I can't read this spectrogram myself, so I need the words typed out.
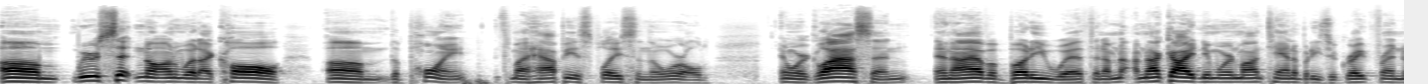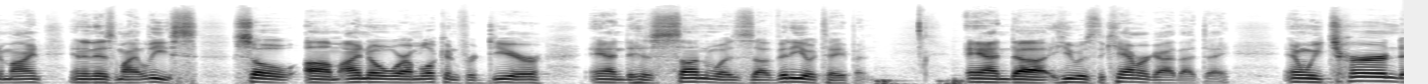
Um, we were sitting on what I call um, the point. It's my happiest place in the world, and we're glassing. And I have a buddy with, and I'm not, I'm not guiding him. We're in Montana, but he's a great friend of mine, and it is my lease. So um, I know where I'm looking for deer. And his son was uh, videotaping, and uh, he was the camera guy that day. and we turned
